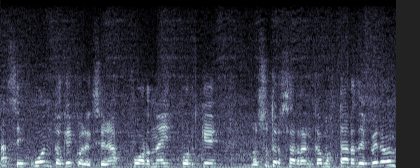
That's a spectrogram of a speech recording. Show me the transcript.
hace cuánto que coleccionás Fortnite porque nosotros arrancamos tarde, pero en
